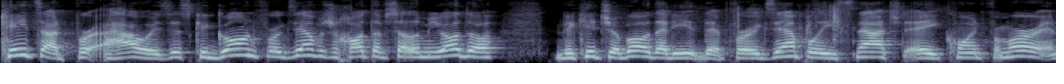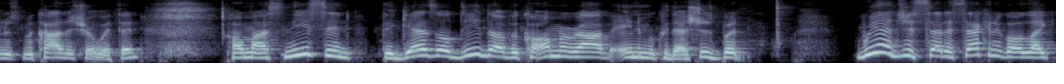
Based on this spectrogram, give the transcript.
Ketzad, for how is this? Kigon, for example, Shachatav Selamiyoda, Vikid Shabo, that he, that for example, he snatched a coin from her and was Makadisha with it. Hamas Nisin, the Gezel Dida, Vikam Rav, Any Mukadeshes, but We had just said a second ago, like,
